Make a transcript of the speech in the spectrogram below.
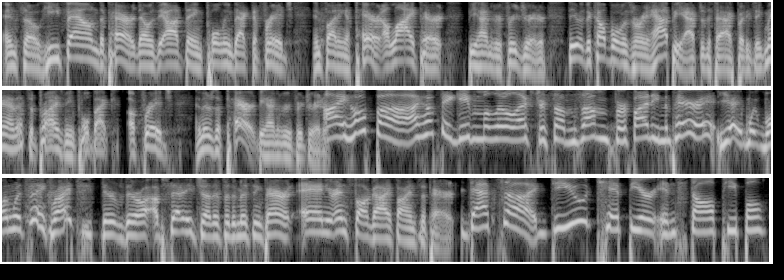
And so he found the parrot. That was the odd thing, pulling back the fridge and finding a parrot, a live parrot, behind the refrigerator. Were, the couple was very happy after the fact, but he's like, "Man, that surprised me." Pull back a fridge, and there's a parrot behind the refrigerator. I hope uh, I hope they gave him a little extra something something for finding the parrot. Yeah, one would think, right? They're they're upset at each other for the missing parrot, and your install guy finds the parrot. That's uh do you tip your install people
